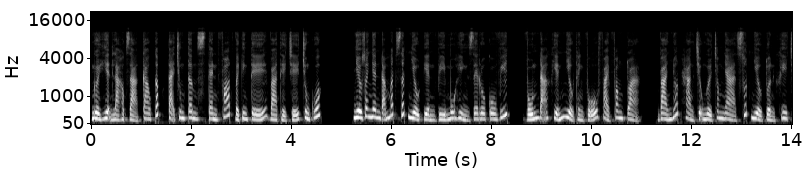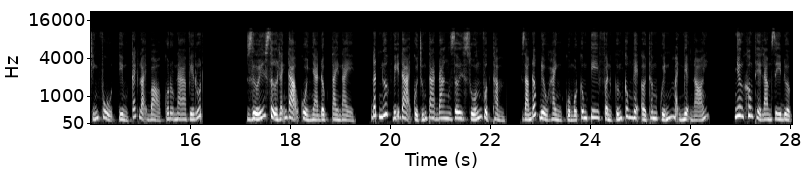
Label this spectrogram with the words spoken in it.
người hiện là học giả cao cấp tại Trung tâm Stanford về Kinh tế và Thể chế Trung Quốc. Nhiều doanh nhân đã mất rất nhiều tiền vì mô hình Zero Covid, vốn đã khiến nhiều thành phố phải phong tỏa và nhốt hàng triệu người trong nhà suốt nhiều tuần khi chính phủ tìm cách loại bỏ coronavirus. Dưới sự lãnh đạo của nhà độc tài này, đất nước vĩ đại của chúng ta đang rơi xuống vực thẳm. Giám đốc điều hành của một công ty phần cứng công nghệ ở Thâm Quyến mạnh miệng nói, nhưng không thể làm gì được.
